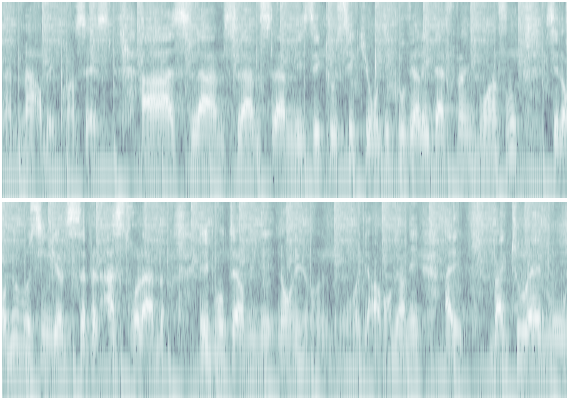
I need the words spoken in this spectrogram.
On a marre des princesses. Ah, Slam, Slam, Slam, les Écossais qui ont découvert les Daft Punk pour info, c'est leur nouveau single, ça s'appelle Astrolab. Et pour terminer, non, et, euh, on va dire avant-dernier, allez, Back to Rave, mon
